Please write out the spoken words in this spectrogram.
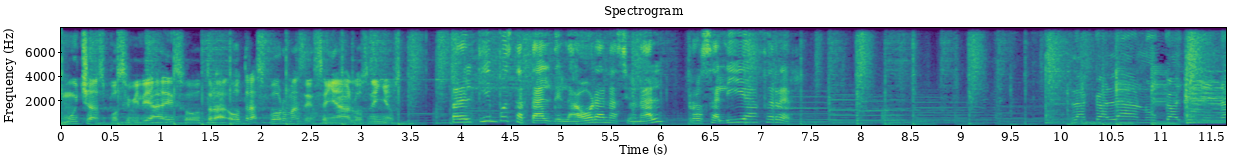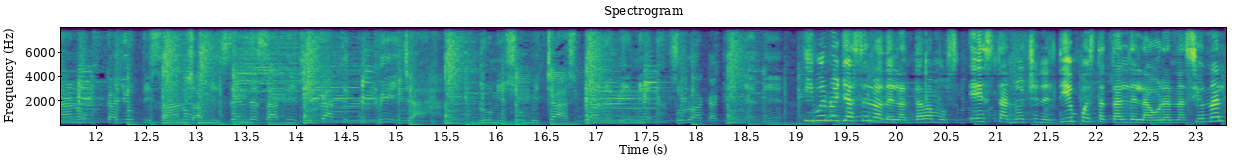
muchas posibilidades o otras formas de enseñar a los niños. Para el tiempo estatal de la hora nacional, Rosalía Ferrer. La y bueno, ya se lo adelantábamos esta noche en el tiempo estatal de la hora nacional.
